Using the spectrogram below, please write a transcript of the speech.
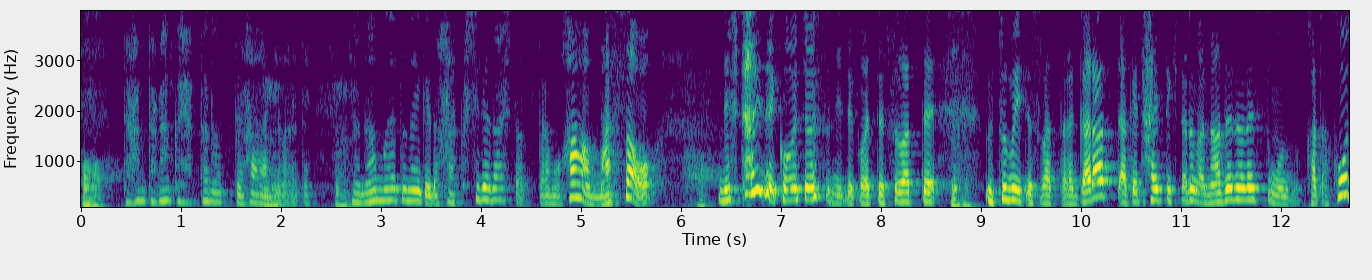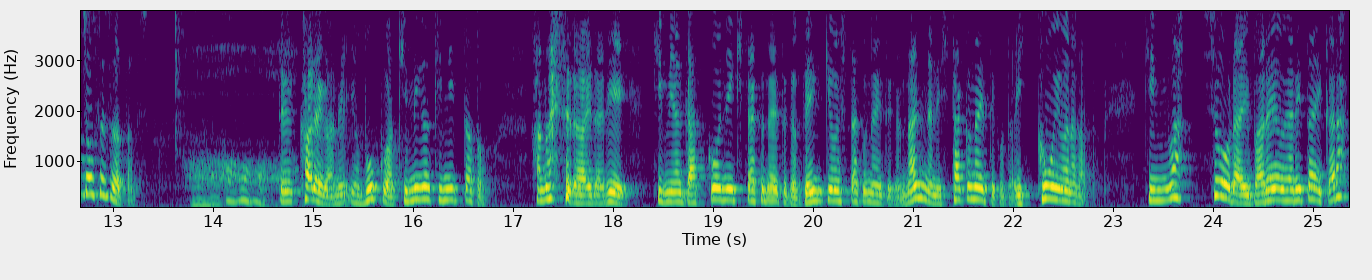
ほ「であんた何かやったの?」って母に言われて「いや何もやってないけど白紙で出した」っつったらもう母は真っ青で2人で校長室にいてこうやって座ってうつむいて座ったらガラッて開けて入ってきたのがなぜなぜ質問の方校長先生だったんですよ。で彼がね「いや僕は君が気に入った」と。話してる間に「君は学校に行きたくない」とか「勉強したくない」とか「何々したくない」ってことは一個も言わなかった。君は将来バレエをやりたいから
